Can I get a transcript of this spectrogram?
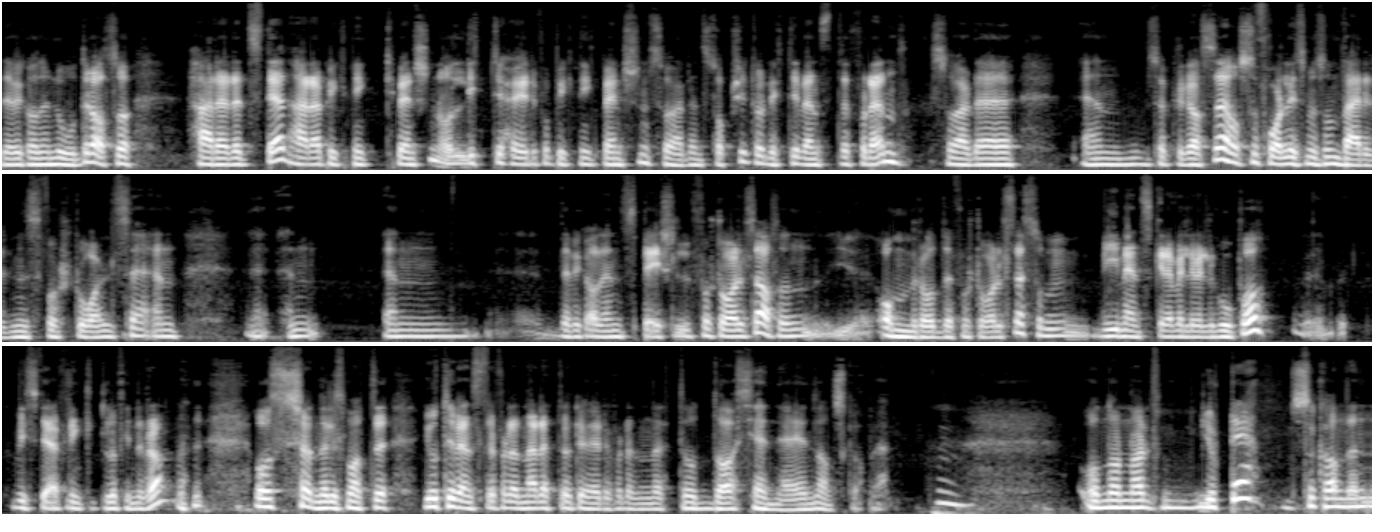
det vi kaller noder. Altså her er det et sted, her er piknikbenchen, og litt til høyre for piknikbenchen så er det en stoppskilt, og litt til venstre for den så er det en søppelkasse. Og så får det liksom en sånn verdensforståelse, en, en, en det vi kaller en spatial forståelse, altså en områdeforståelse, som vi mennesker er veldig veldig gode på, hvis vi er flinke til å finne fram. Og skjønner liksom at jo, til venstre for den er dette, og til høyre for den er dette, og da kjenner jeg igjen landskapet. Mm. Og når den har liksom gjort det, så kan den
